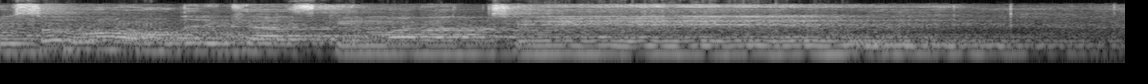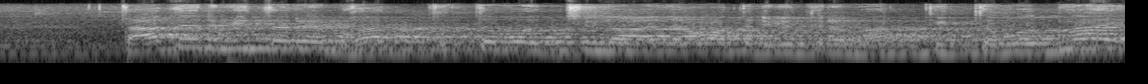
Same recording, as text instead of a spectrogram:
মুসলমানদেরকে আজকে মারাচ্ছে। তাদের ভিতরে ভ্রাতৃত্ববোধ ছিল, আজ আমাদের ভিতরে ভ্রাতৃত্ববোধ নাই।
